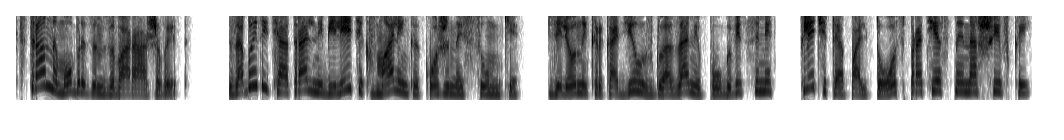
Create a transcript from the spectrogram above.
странным образом завораживает. Забытый театральный билетик в маленькой кожаной сумке, зеленый крокодил с глазами-пуговицами, клетчатое пальто с протестной нашивкой.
